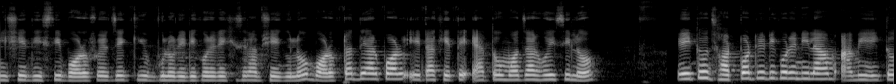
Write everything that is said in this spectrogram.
মিশিয়ে দিয়েছি বরফের যে কিউবগুলো রেডি করে রেখেছিলাম সেগুলো। বরফটা দেওয়ার পর এটা খেতে এত মজার হয়েছিল। এই তো ঝটপট রেডি করে নিলাম। আমি এই তো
